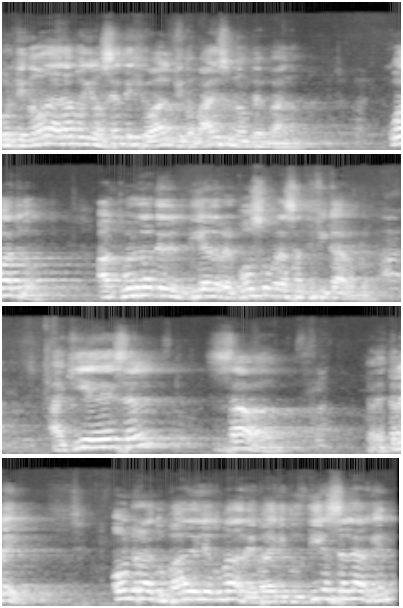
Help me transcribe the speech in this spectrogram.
porque no dará por inocente Jehová al que tomare su nombre en vano. 4. Acuérdate del día de reposo para santificarlo. Aquí es el sábado, para esta ley. Honra a tu padre y a tu madre para que tus días se alarguen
